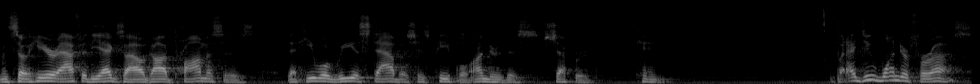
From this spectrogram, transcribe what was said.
And so, here after the exile, God promises that He will reestablish His people under this shepherd king. But I do wonder for us,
